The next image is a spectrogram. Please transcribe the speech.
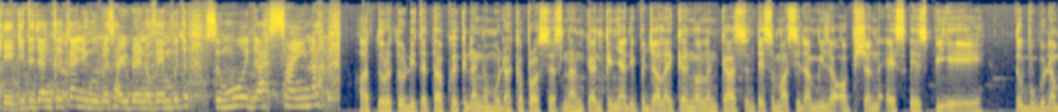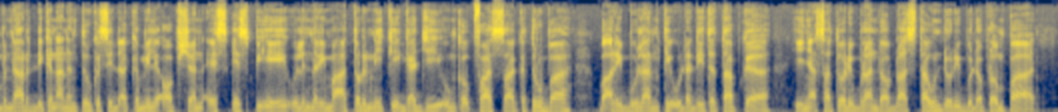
Okay, kita jangkakan 15 hari bulan November tu semua dah sign lah. Atur itu ditetapkan kena mudah ke proses nangkan kenya diperjalai ke ngolengkas untuk semak sidang milik option SSPA. Tubuh guna benar dikenal tentu kesidak ke milik option SSPA boleh menerima atur nikik gaji untuk fasa keterubah bari bulan ti sudah ditetap ke ianya 1 hari bulan 12 tahun 2024.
